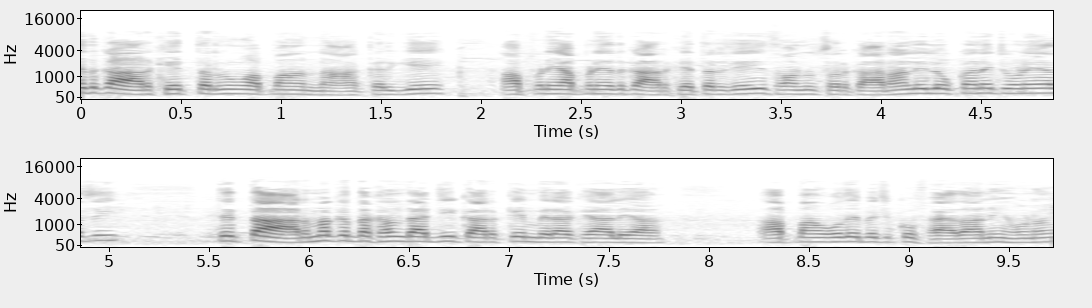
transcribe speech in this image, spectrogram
ਅਧਿਕਾਰ ਖੇਤਰ ਨੂੰ ਆਪਾਂ ਨਾ ਕਰੀਏ ਆਪਣੇ ਆਪਣੇ ਅਧਿਕਾਰ ਖੇਤਰ 'ਚ ਹੀ ਸਾਨੂੰ ਸਰਕਾਰਾਂ ਲਈ ਲੋਕਾਂ ਨੇ ਚੁਣਿਆ ਸੀ ਤੇ ਧਾਰਮਿਕ ਦਖਲਅੰਦਾਜ਼ੀ ਕਰਕੇ ਮੇਰਾ ਖਿਆਲ ਆ ਆਪਾਂ ਉਹਦੇ ਵਿੱਚ ਕੋਈ ਫਾਇਦਾ ਨਹੀਂ ਹੋਣਾ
